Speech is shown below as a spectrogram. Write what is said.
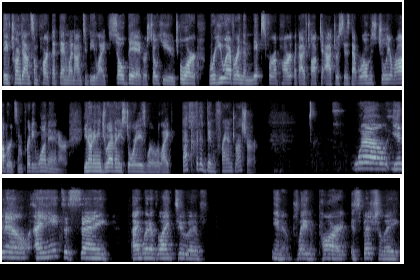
they've turned down some part that then went on to be like so big or so huge? Or were you ever in the mix for a part? Like I've talked to actresses that were almost Julia Roberts and Pretty Woman, or you know what I mean? Do you have any stories where we're like, that could have been Fran Drescher? Well, you know, I hate to say I would have liked to have, you know, played a part, especially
